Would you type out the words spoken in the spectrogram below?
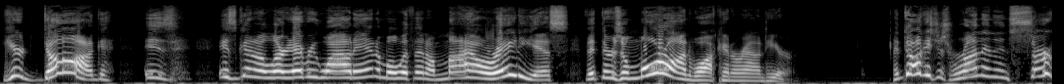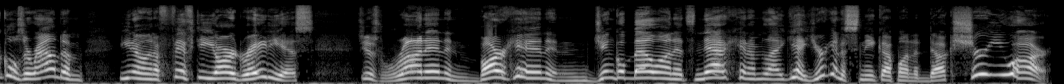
your dog is is going to alert every wild animal within a mile radius that there's a moron walking around here. The dog is just running in circles around him, you know, in a 50 yard radius, just running and barking and jingle bell on its neck. And I'm like, yeah, you're going to sneak up on a duck. Sure, you are.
